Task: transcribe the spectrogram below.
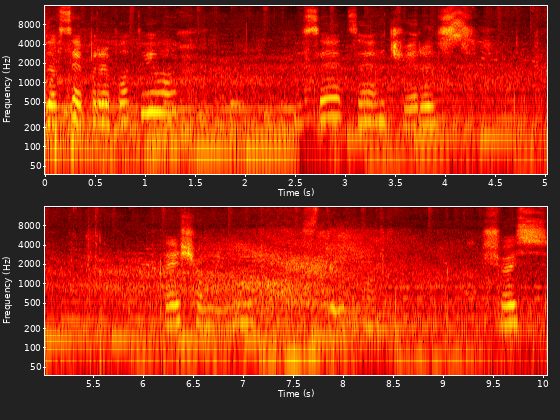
за все переплатила. І все це через те, що мені стидно щось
